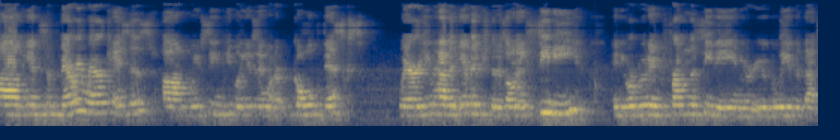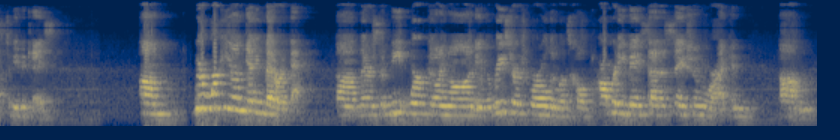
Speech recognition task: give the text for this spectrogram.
um, in some very rare cases, um, we've seen people using what are gold disks, where you have an image that is on a CD and you are booting from the CD and you believe that that's to be the case. Um, we're working on getting better at that. Um, there's some neat work going on in the research world in what's called property-based attestation, where I can um,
